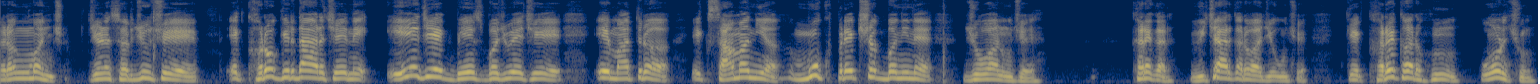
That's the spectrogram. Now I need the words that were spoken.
રંગમંચ, જેણે સર્જ્યું છે એ ખરો કિરદાર છે ને એ જે એક ભેસ ભજવે છે, એ માત્ર એક સામાન્ય મુખ પ્રેક્ષક બનીને જોવાનું છે. ખરેખર વિચાર કરવા જેવું છે કે ખરેખર હું કોણ છું?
